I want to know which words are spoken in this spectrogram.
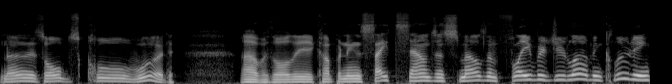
none of this old school wood, uh, with all the accompanying sights, sounds, and smells and flavors you love, including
